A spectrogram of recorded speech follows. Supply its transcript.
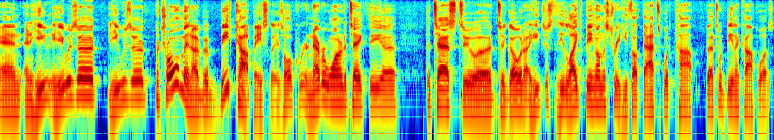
And and he he was a he was a patrolman, a beat cop basically his whole career. Never wanted to take the uh, the test to uh, to go. And he just he liked being on the street. He thought that's what cop that's what being a cop was.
